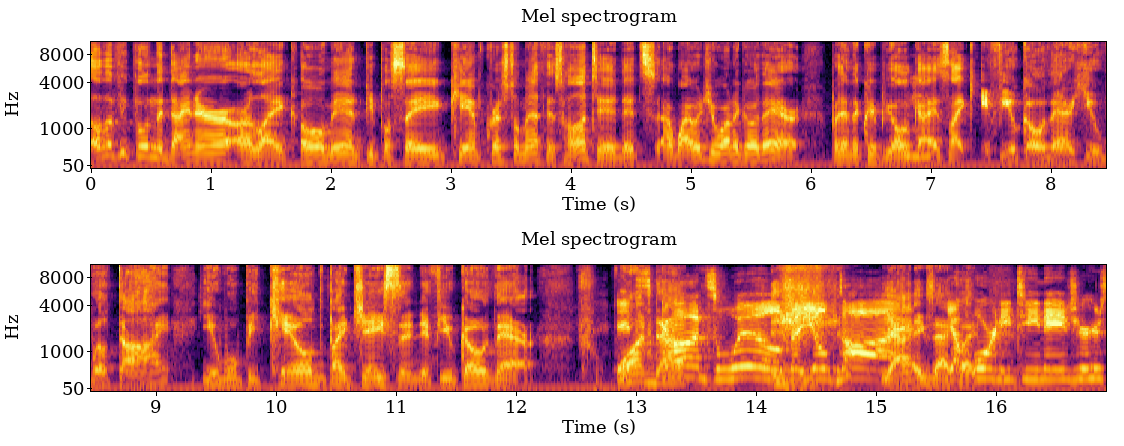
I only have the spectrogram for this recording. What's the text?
all the people in the diner are like, "Oh man, people say Camp Crystal Meth is haunted. It's uh, why would you want to go there?" But then the creepy old Mm. guy is like, "If you go there, you will die. You will be killed by Jason if you go there." It's God's will that you'll die. Yeah, exactly. You horny teenagers.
